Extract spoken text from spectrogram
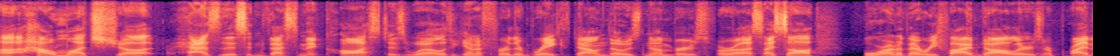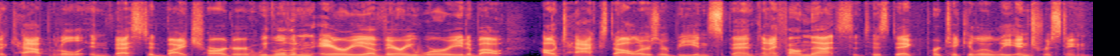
uh, how much has this investment cost as well? If you kind of further break down those numbers for us, I saw four out of every five dollars are private capital invested by Charter. We live in an area very worried about how tax dollars are being spent, and I found that statistic particularly interesting.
